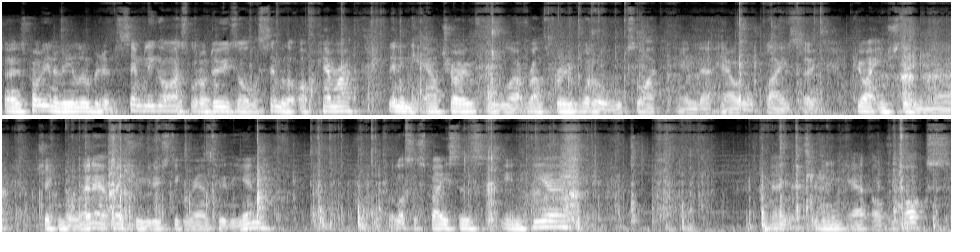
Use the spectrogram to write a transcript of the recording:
So there's probably going to be a little bit of assembly guys. What I'll do is I'll assemble it off camera. Then in the outro, we'll uh, run through what it all looks like and uh, how it all plays. So if you are interested in uh, checking all that out, make sure you do stick around to the end. Got lots of spaces in here. Okay, that's everything out of the box.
